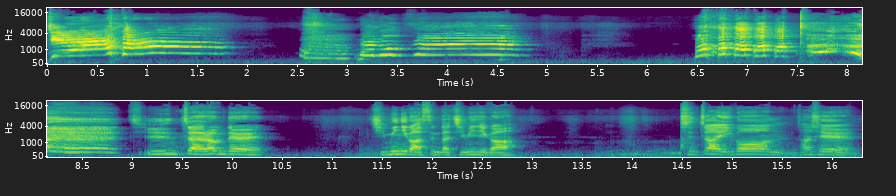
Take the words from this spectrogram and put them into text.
내 동생! 진짜 여러분들 지민이가 왔습니다. 지민이가 진짜 이건 사실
